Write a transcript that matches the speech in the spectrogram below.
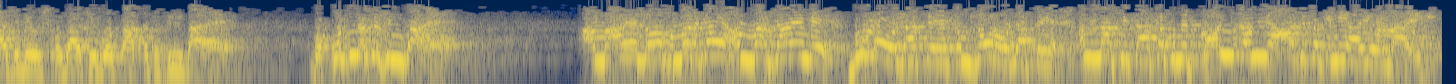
آج بھی اس خدا کی وہ طاقت زندہ ہے۔ وہ قدرت زندہ ہے۔ ہمارے لوگ مر گئے، ہم مر جائیں گے۔ بوڑھے ہو جاتے ہیں، کمزور ہو جاتے ہیں۔ اللہ کی طاقت میں کوئی کمی آج تک نہیں آئی اور نہ آئے گی۔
